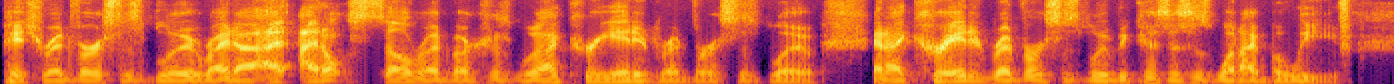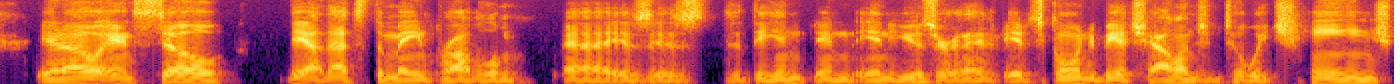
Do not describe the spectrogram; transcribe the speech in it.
pitch red versus blue right? I, I don't sell red versus blue i created red versus blue and i created red versus blue because this is what i believe you know and so yeah, that's the main problem uh, is is the end, end user, and it's going to be a challenge until we change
